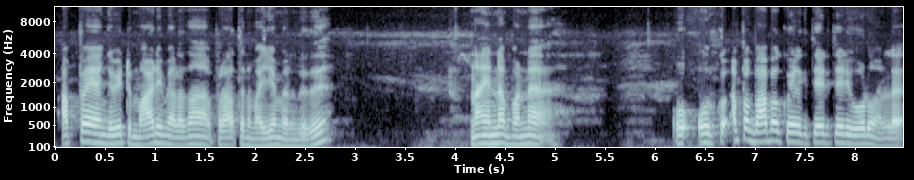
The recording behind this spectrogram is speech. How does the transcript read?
அப்போ எங்கள் வீட்டு மாடி மேலே தான் பிரார்த்தனை மையம் இருந்தது. நான் என்ன பண்ணேன்? ஒரு கோ- அப்போ பாபா கோயிலுக்கு தேடி தேடி ஓடுவேன்ல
